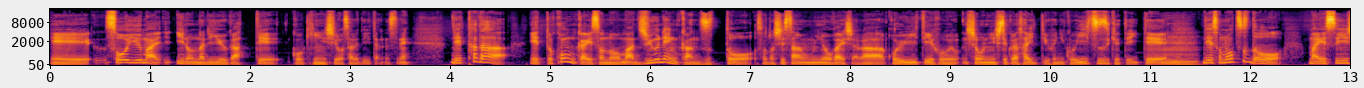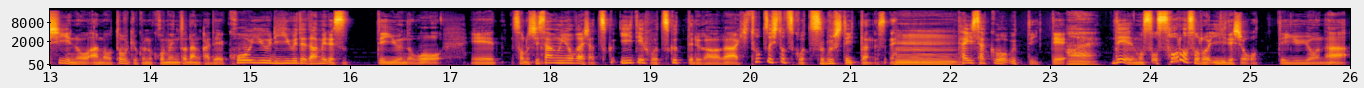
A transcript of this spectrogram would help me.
えーそういう、まあ、いろんな理由があって、こう禁止をされていたんですね。で、ただ、えっと、今回、その、まあ、10年間ずっと、その資産運用会社が、こういう ETF を承認してくださいっていうふうにこう言い続けていて、うんで、その都度、まあ、SEC のあの当局のコメントなんかで、こういう理由でダメですっていうのを、えーその資産運用会社つく、ETF を作ってる側が一つ一つこう潰していったんですうね。ん。対策を打っていって、はい。で、もうそそろそろいいでしょうっていうような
